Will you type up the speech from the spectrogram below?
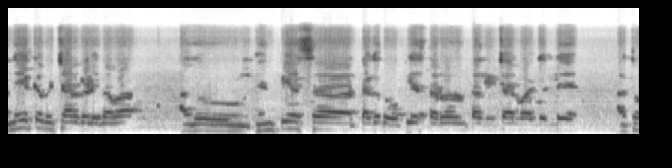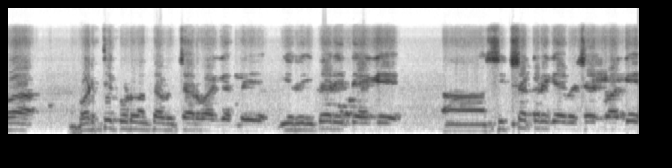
ಅನೇಕ ವಿಚಾರಗಳಿದಾವ. ಅದು ಎನ್ ಪಿ ಎಸ್ ತೆಗೆದು ಒ ಪಿ ಎಸ್ ತರುವಂತ ವಿಚಾರವಾಗಿರ್ಲಿ ಅಥವಾ ಬಡ್ತಿ ಕೊಡುವಂತ ವಿಚಾರವಾಗಿರ್ಲಿ ಇದೇ ರೀತಿಯಾಗಿ ಶಿಕ್ಷಕರಿಗೆ ವಿಶೇಷವಾಗಿ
